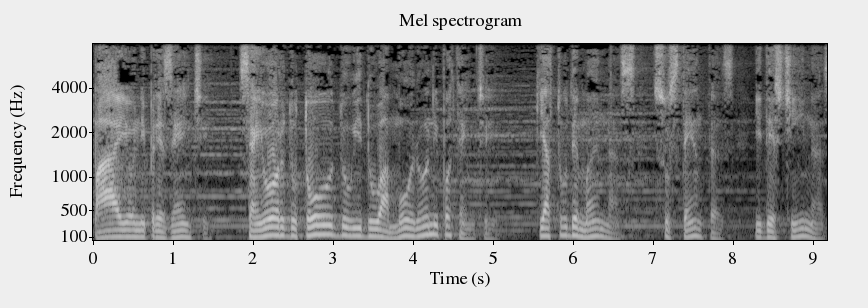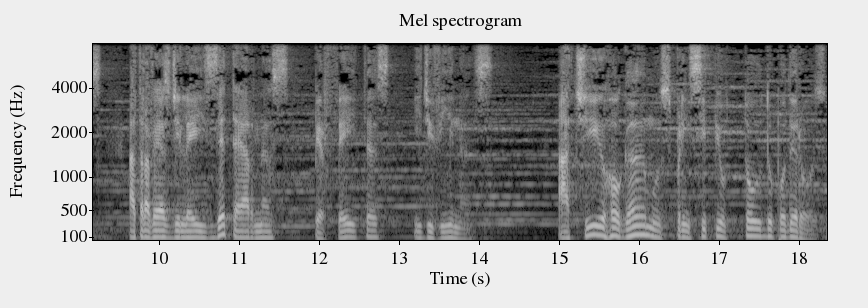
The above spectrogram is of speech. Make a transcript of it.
Pai onipresente, Senhor do todo e do amor onipotente, que a tudo emanas, sustentas e destinas através de leis eternas, perfeitas e divinas. A ti rogamos, princípio todo-poderoso,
